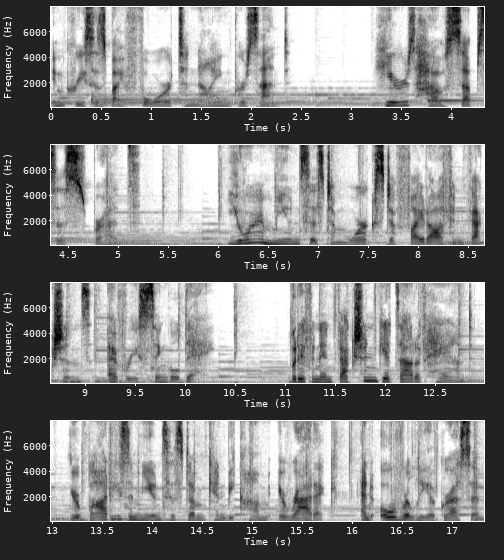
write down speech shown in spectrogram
increases by 4 to 9%. Here's how sepsis spreads. Your immune system works to fight off infections every single day. But if an infection gets out of hand, your body's immune system can become erratic and overly aggressive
